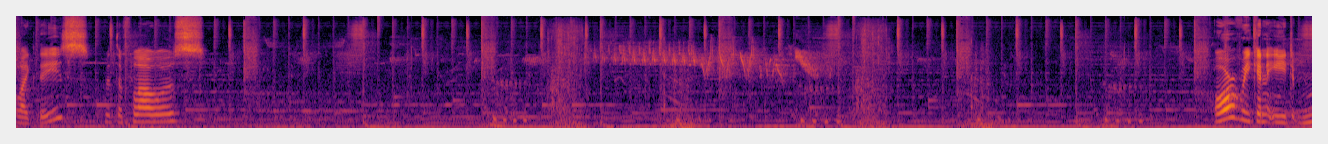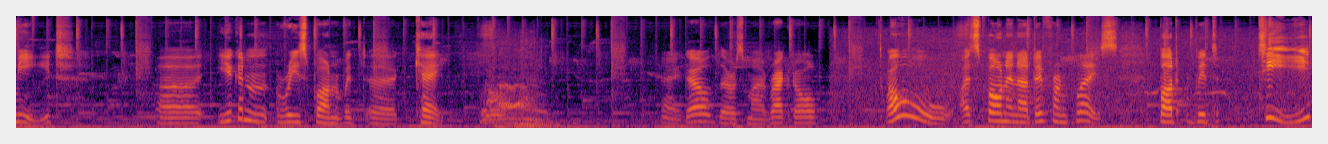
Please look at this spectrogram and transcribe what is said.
like these with the flowers. Or we can eat meat. Uh, you can respawn with uh, K. There you go, there's my ragdoll. Oh, I spawn in a different place. But with T,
